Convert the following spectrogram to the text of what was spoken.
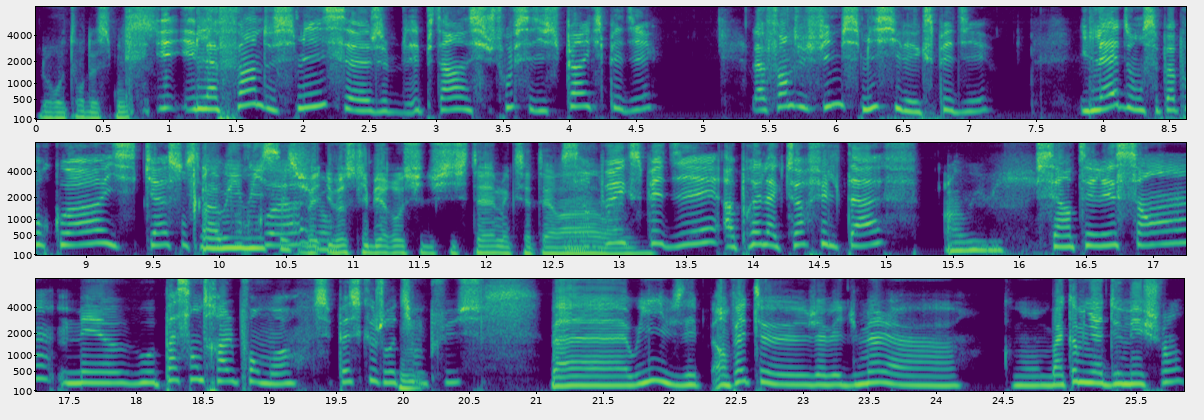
Le retour de Smith. Et, et la fin de Smith, euh, je, et putain, si je trouve c'est super expédié. La fin du film, Smith, il est expédié. Il aide, on sait pas pourquoi, il se casse, on sait Ah pas oui, oui, pourquoi. c'est Il va, sûr. il va se libérer aussi du système, etc. C'est un peu Ouais. expédié. Après, l'acteur fait le taf. Ah oui, oui. C'est intéressant, mais euh, pas central pour moi. C'est pas ce que je retiens Mm. le plus. Bah oui, il faisait... en fait, euh, j'avais du mal à. Comment Bah, comme il y a deux méchants,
